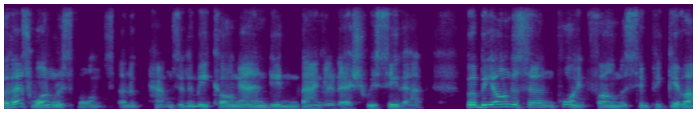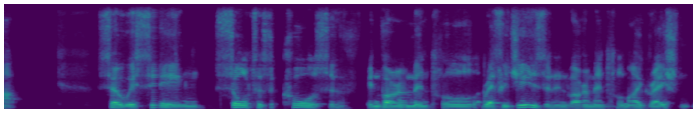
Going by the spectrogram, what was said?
But that's one response, and it happens in the Mekong and in Bangladesh, we see that. But beyond a certain point, farmers simply give up. So we're seeing salt as a cause of environmental refugees and environmental migration.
